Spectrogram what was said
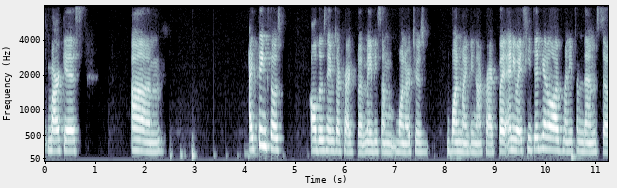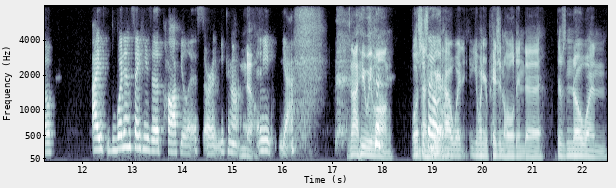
Marcus. Um, I think those all those names are correct, but maybe some one or two is one might be not correct. But anyways, he did get a lot of money from them, so I wouldn't say he's a populist or economic. No. Any, yeah, It's not Huey Long. Well, it's just So- weird how when you when you're pigeonholed into there's no one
